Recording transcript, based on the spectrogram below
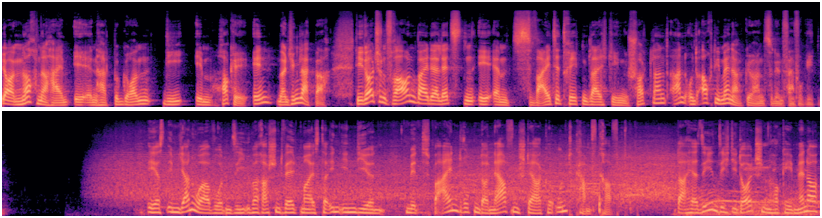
Ja, noch eine Heim-EN hat begonnen, die im Hockey in Mönchengladbach. Die deutschen Frauen bei der letzten EM Zweite treten gleich gegen Schottland an und auch die Männer gehören zu den Favoriten. Erst im Januar wurden sie überraschend Weltmeister in Indien mit beeindruckender Nervenstärke und Kampfkraft. Daher sehen sich die deutschen Hockeymänner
